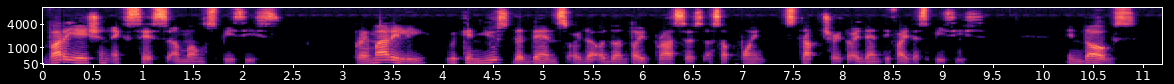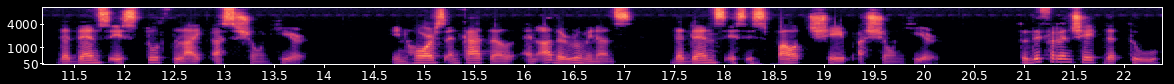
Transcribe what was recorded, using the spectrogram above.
variation exists among species. Primarily, we can use the dens or the odontoid process as a point structure to identify the species. In dogs, the dens is tooth-like as shown here. In horse and cattle and other ruminants, the dens is spout shape as shown here. To differentiate the two,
